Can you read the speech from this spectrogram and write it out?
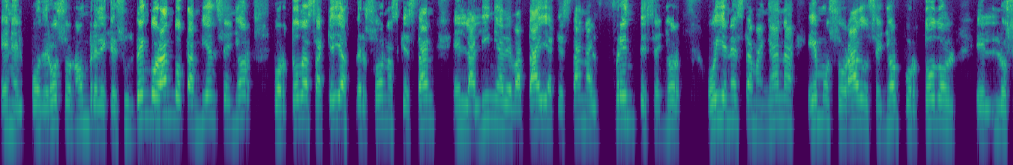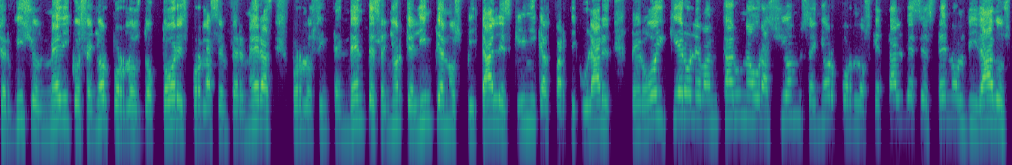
en el poderoso nombre de Jesús. Vengo orando también, Señor, por todas aquellas personas que están en la línea de batalla, que están al frente, Señor. Hoy en esta mañana hemos orado, Señor, por todos los servicios médicos, Señor, por los doctores, por las enfermeras, por los intendentes, Señor, que limpian hospitales, clínicas particulares. Pero hoy quiero levantar una oración, Señor, por los que tal vez estén olvidados,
